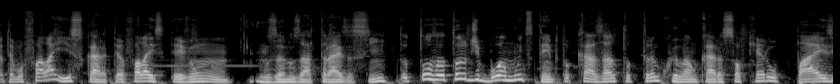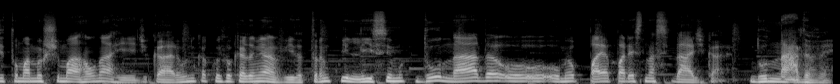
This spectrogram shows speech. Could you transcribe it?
até vou falar isso, cara, até vou falar isso. Teve um, uns anos atrás, assim, eu tô, eu tô de boa há muito tempo, tô casado, tô tranquilão, cara, eu só quero paz e tomar meu chimarrão na rede, cara. A única coisa que eu quero da minha vida vida, tranquilíssimo. Do nada, o, o meu pai aparece na cidade, cara. Do nada, velho.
